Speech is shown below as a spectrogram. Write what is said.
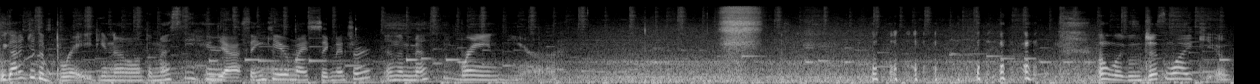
We gotta do the braid, you know, the messy hair. Yeah, thank you. My signature. And the messy brain here. oh, looks just like you.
